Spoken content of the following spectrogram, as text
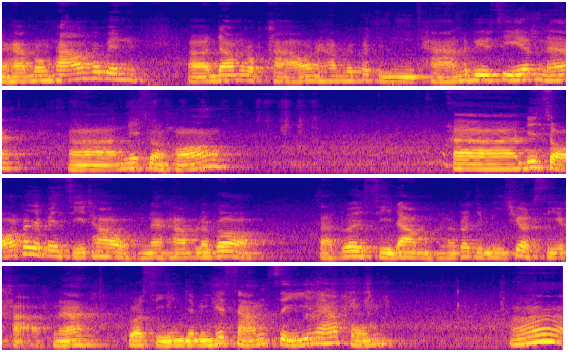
นะครับรองเท้าก็เป็นอ่าดำกับขาวนะครับ แล้วก็จะมีฐาน WCF นะในส่วนของ ดินสอก็จะเป็นสีเทานะครับ แล้วก็ตัดด้วยสีดำแล้วก็จะมีเชือกสีขาวนะ ตัวสีจะมีแค่สามสีนะครับผมอ่า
